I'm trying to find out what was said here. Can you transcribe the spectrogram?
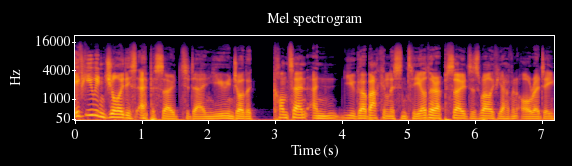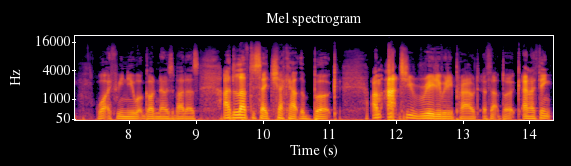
if you enjoy this episode today and you enjoy the content and you go back and listen to the other episodes as well if you haven't already, what if we knew what God knows about us? I'd love to say check out the book. I'm actually really, really proud of that book. And I think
